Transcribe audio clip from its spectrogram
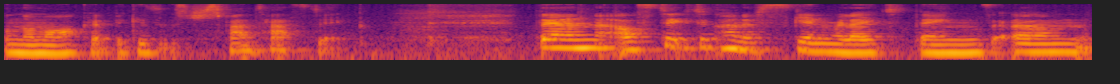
on the market because it's just fantastic. Then I'll stick to kind of skin related things. Um,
